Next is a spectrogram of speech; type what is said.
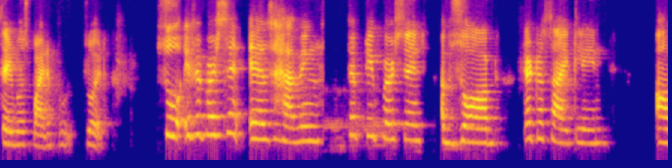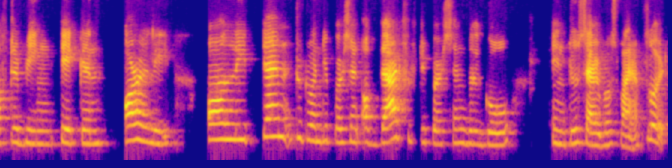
cerebrospinal fluid. So if a person is having 50% absorbed tetracycline after being taken orally, only 10 to 20% of that 50% will go into cerebrospinal fluid.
